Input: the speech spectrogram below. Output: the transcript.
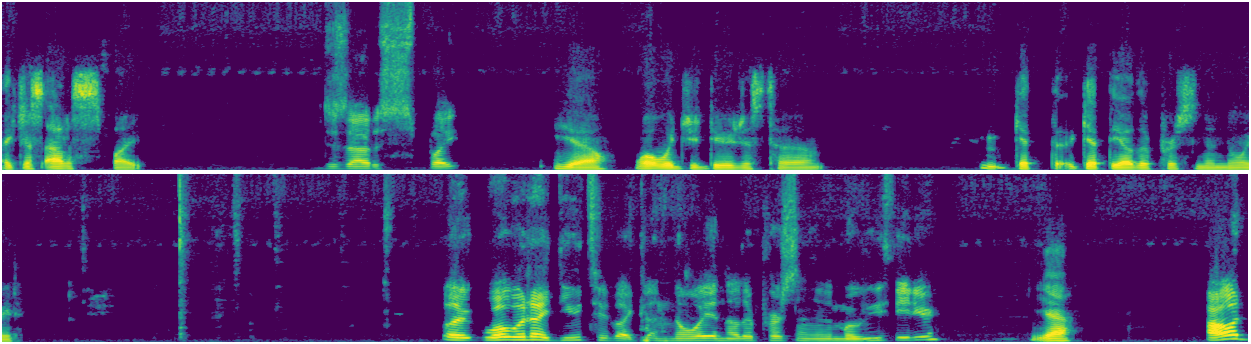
like just out of spite. Just out of spite. Yeah, what would you do just to get the get the other person annoyed? Like what would I do to like annoy another person in the movie theater? Yeah. I would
